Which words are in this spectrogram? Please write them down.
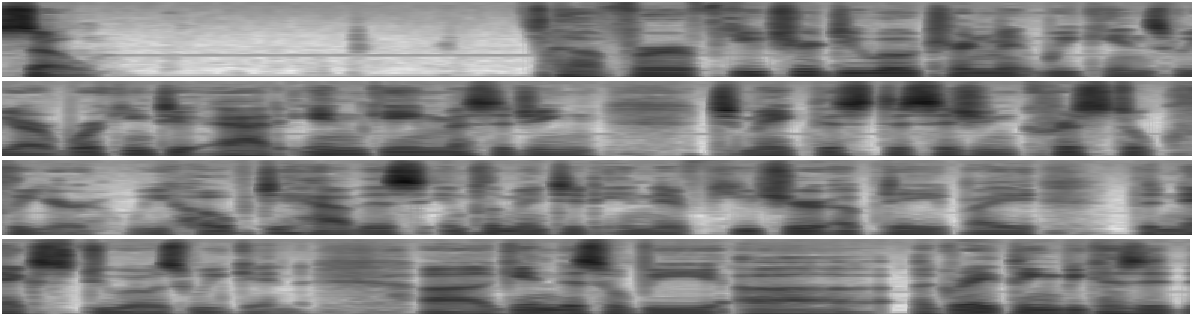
So, uh, for future duo tournament weekends, we are working to add in game messaging to make this decision crystal clear. We hope to have this implemented in a future update by the next duos weekend. Uh, again, this will be uh, a great thing because it,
